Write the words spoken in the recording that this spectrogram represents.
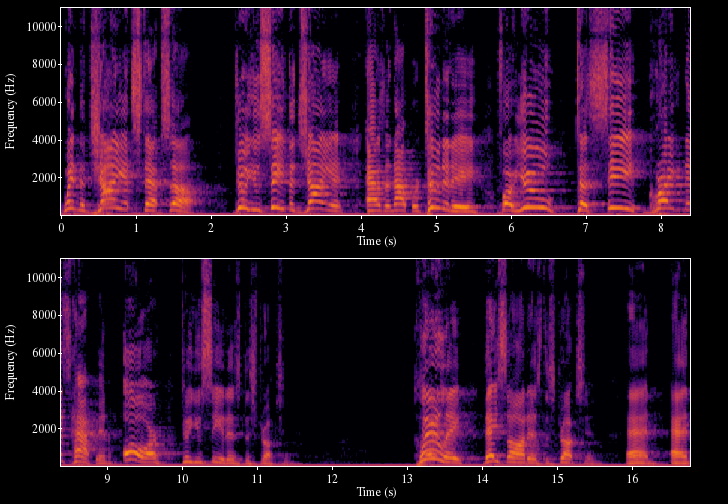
When the giant steps up, do you see the giant as an opportunity for you to see greatness happen, or do you see it as destruction? Clearly, they saw it as destruction. And, and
